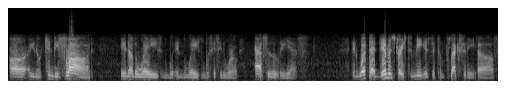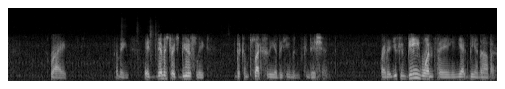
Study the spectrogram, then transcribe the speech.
are you know can be flawed in other ways in, in ways in which they see the world? Absolutely yes. And what that demonstrates to me is the complexity of, right? I mean, it demonstrates beautifully the complexity of the human condition, right? That you can be one thing and yet be another,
